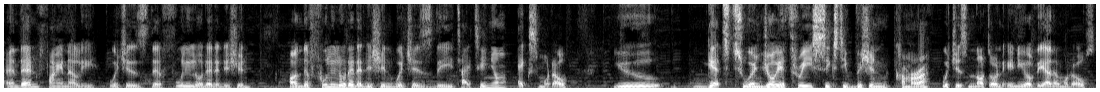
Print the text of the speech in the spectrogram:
And then finally, which is the fully loaded edition, on the fully loaded edition, which is the Titanium X model, you get to enjoy a 360 vision camera, which is not on any of the other models.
